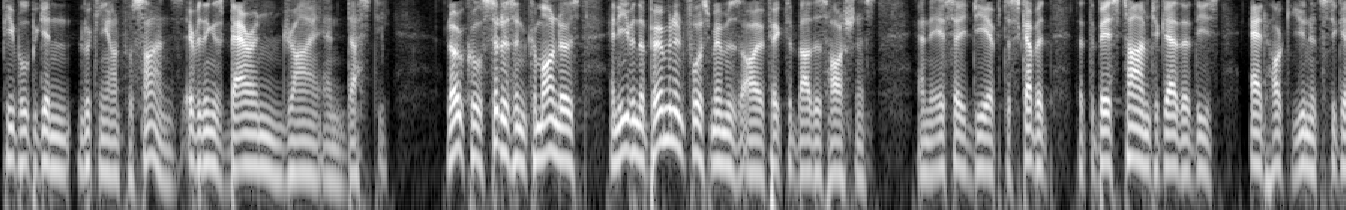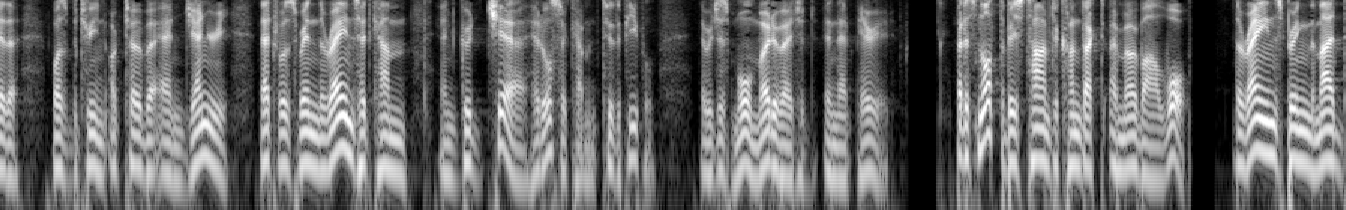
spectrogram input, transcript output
people begin looking out for signs. Everything is barren, dry, and dusty. Local citizen commandos and even the permanent force members are affected by this harshness, and the SADF discovered that the best time to gather these ad hoc units together was between October and January. That was when the rains had come and good cheer had also come to the people. They were just more motivated in that period. But it's not the best time to conduct a mobile war. The rains bring the mud,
